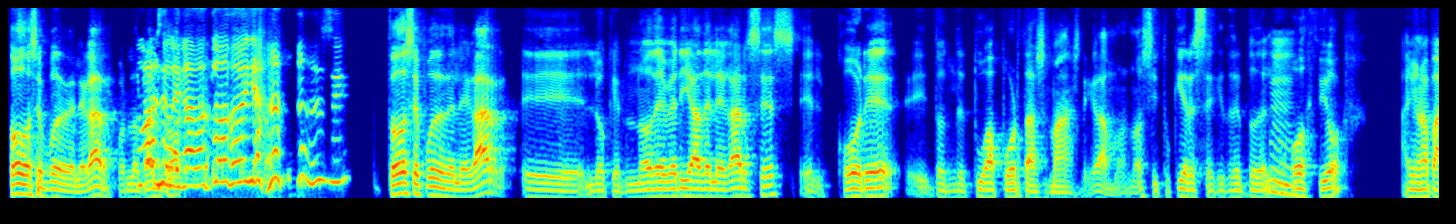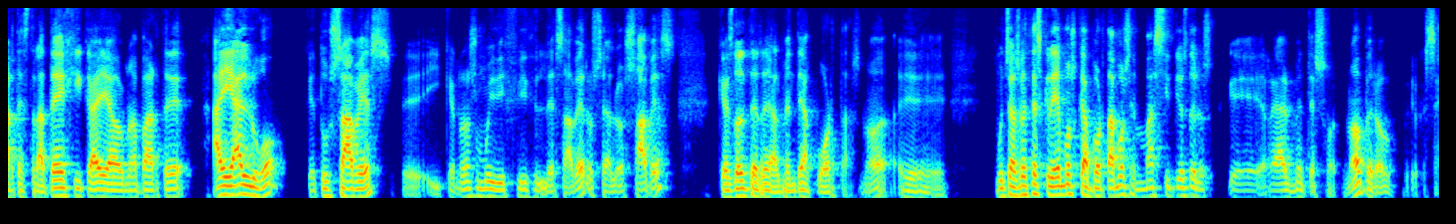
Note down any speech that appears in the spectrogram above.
Todo se puede delegar, por lo ¿Tú tanto. has delegado todo ya, sí todo se puede delegar. Eh, lo que no debería delegarse es el core eh, donde tú aportas más, digamos, ¿no? Si tú quieres seguir dentro del Mm. negocio, hay una parte estratégica, hay una parte, hay algo que tú sabes eh, y que no es muy difícil de saber, o sea, lo sabes, que es donde realmente aportas, ¿no? Muchas veces creemos que aportamos en más sitios de los que realmente son, ¿no? Pero yo qué sé,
